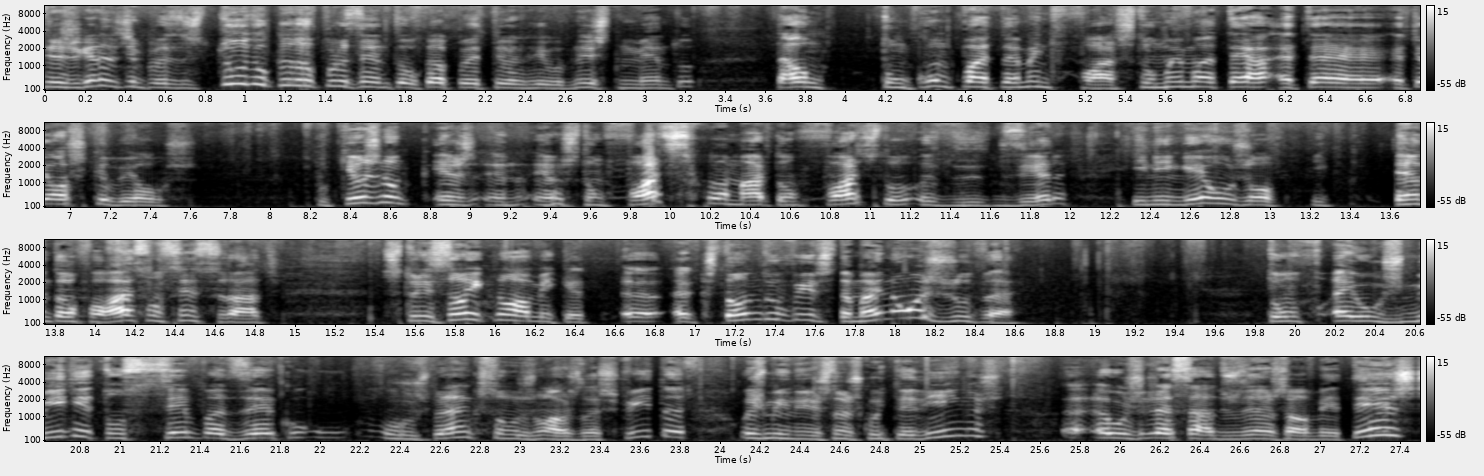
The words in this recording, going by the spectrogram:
das, grandes empresas, tudo o que representa o Capitol Hill neste momento, estão, estão completamente fartos, estão mesmo até, até, até aos cabelos. Porque eles, não, eles, eles estão fartos de reclamar, estão fartos de dizer e ninguém os ouve. E tentam falar, são censurados. Destruição económica. A, questão do vírus também não ajuda. Estão, os mídias estão sempre a dizer que os brancos são os maus das fitas, os meninos são os coitadinhos, os desgraçados dos LGBTs,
